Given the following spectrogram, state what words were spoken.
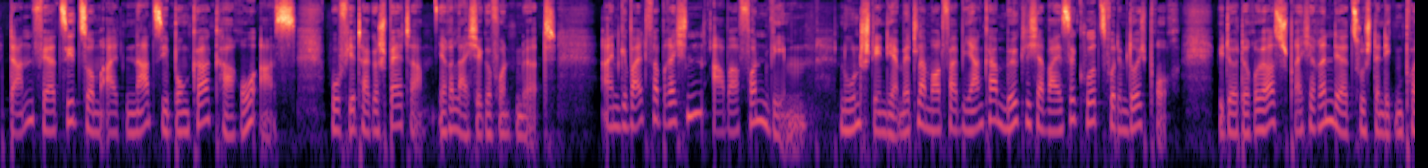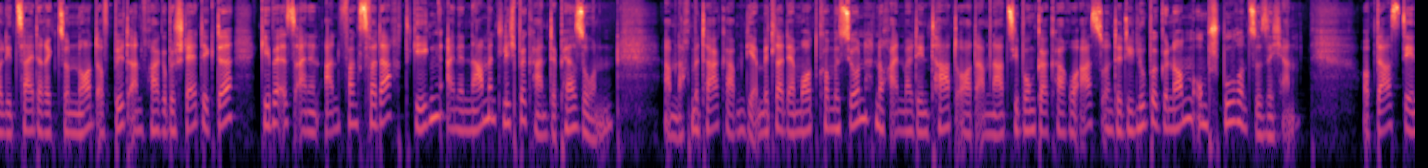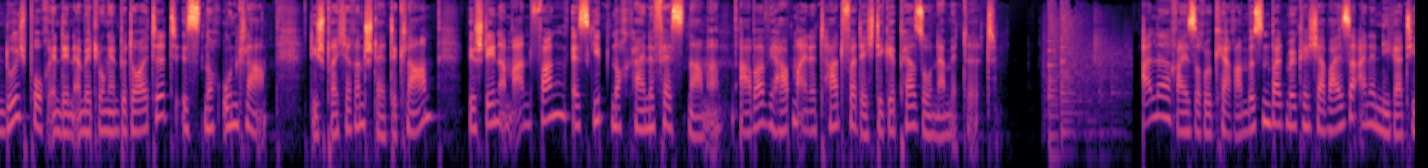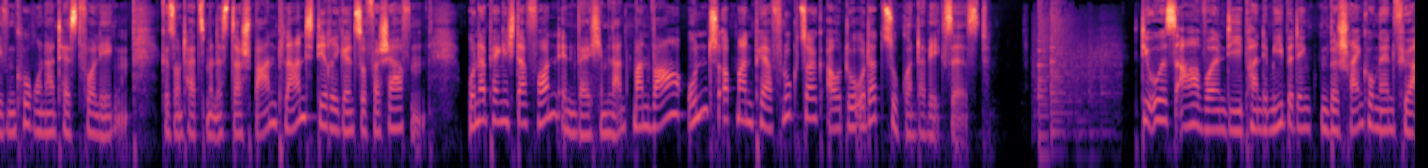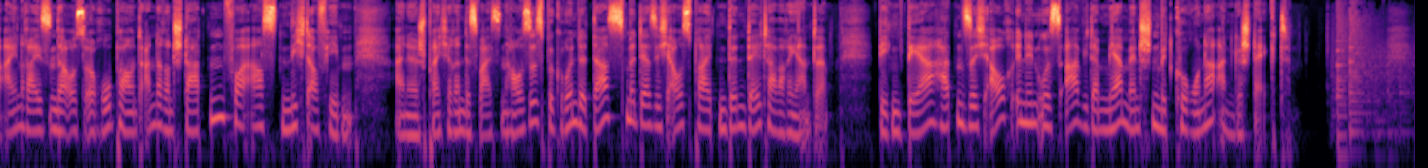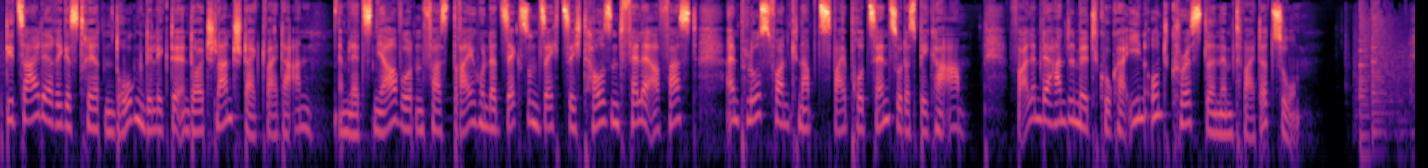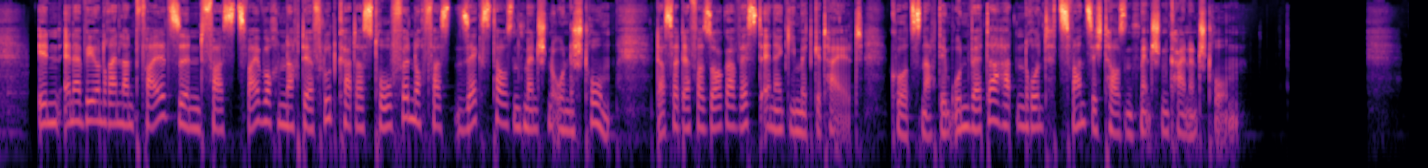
Dann fährt sie zum alten Nazi-Bunker Karo Ass, wo vier Tage später ihre Leiche gefunden wird. Ein Gewaltverbrechen, aber von wem? Nun stehen die Ermittler Mordfall Bianca möglicherweise kurz vor dem Durchbruch. Wie Dörte Röhrs, Sprecherin der zuständigen Polizeidirektion Nord auf Bildanfrage bestätigte, gebe es einen Anfangsverdacht gegen eine namentlich bekannte Person. Am Nachmittag haben die Ermittler der Mordkommission noch einmal den Tatort am Nazi-Bunker Karo Ass unter die Lupe genommen, um Spuren zu sichern. Ob das den Durchbruch in den Ermittlungen bedeutet, ist noch unklar. Die Sprecherin stellte klar, wir stehen am Anfang, es gibt noch keine Festnahme, aber wir haben eine tatverdächtige Person ermittelt. Alle Reiserückkehrer müssen bald möglicherweise einen negativen Corona-Test vorlegen. Gesundheitsminister Spahn plant, die Regeln zu verschärfen. Unabhängig davon, in welchem Land man war und ob man per Flugzeug, Auto oder Zug unterwegs ist. Die USA wollen die pandemiebedingten Beschränkungen für Einreisende aus Europa und anderen Staaten vorerst nicht aufheben. Eine Sprecherin des Weißen Hauses begründet das mit der sich ausbreitenden Delta-Variante. Wegen der hatten sich auch in den USA wieder mehr Menschen mit Corona angesteckt. Die Zahl der registrierten Drogendelikte in Deutschland steigt weiter an. Im letzten Jahr wurden fast 366.000 Fälle erfasst, ein Plus von knapp zwei Prozent, so das BKA. Vor allem der Handel mit Kokain und Crystal nimmt weiter zu. In NRW und Rheinland-Pfalz sind fast zwei Wochen nach der Flutkatastrophe noch fast 6000 Menschen ohne Strom. Das hat der Versorger Westenergie mitgeteilt. Kurz nach dem Unwetter hatten rund 20.000 Menschen keinen Strom.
